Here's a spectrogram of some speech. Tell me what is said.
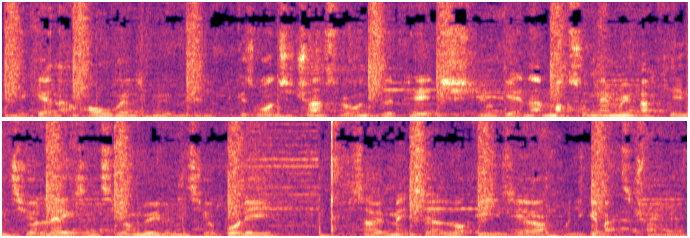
and you're getting that whole range of movement in. Because once you transfer it onto the pitch, you're getting that muscle memory back into your legs, into your movement, into your body. So it makes it a lot easier when you get back to training.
